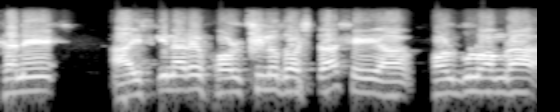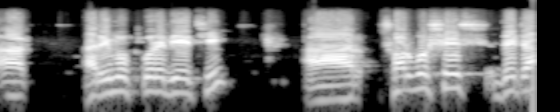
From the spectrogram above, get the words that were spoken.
এখানে স্কিনারের ফল্ট ছিল দশটা, সেই ফল্টগুলো আমরা রিমুভ করে দিয়েছি। আর সর্বশেষ যেটা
